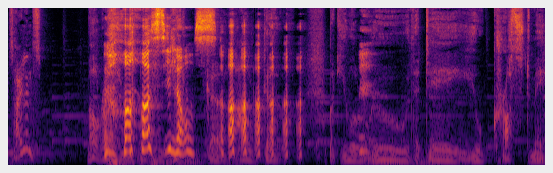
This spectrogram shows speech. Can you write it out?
Silence! All right, Oh, silence but you will rue the day you crossed me.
